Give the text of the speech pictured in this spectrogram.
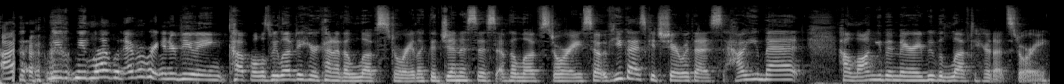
I, we we love whenever we're interviewing couples, we love to hear kind of the love story, like the genesis of the love story. So if you guys could share with us how you met, how long you've been married, we would love to hear that story.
